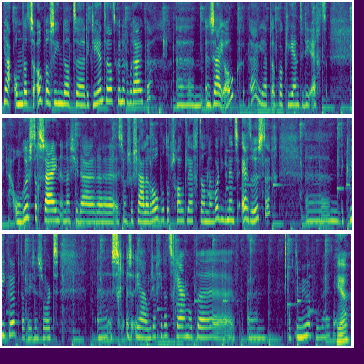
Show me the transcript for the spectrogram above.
Ja, omdat ze ook wel zien dat eh, de cliënten dat kunnen gebruiken. Ehm, en zij ook. Hè. Je hebt ook wel cliënten die echt ja, onrustig zijn. En als je daar eh, zo'n sociale robot op schoot legt, dan worden die mensen echt rustig. Ehm, de Quick Up, dat is een soort, ja, hoe zeg je dat, scherm op, eh, ehm, op de muur. Hoe heet dat? Ja?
